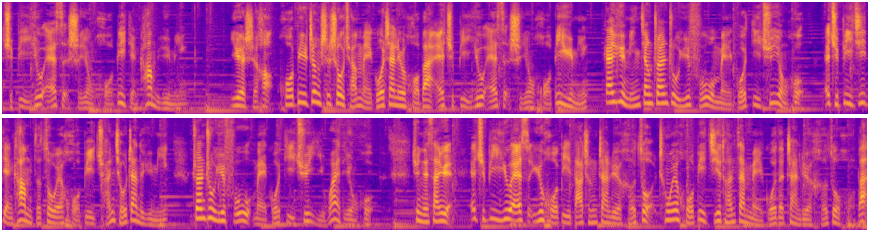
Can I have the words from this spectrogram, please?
HBUS 使用火币点 com 域名。一月十号，火币正式授权美国战略伙伴 HBUS 使用火币域名，该域名将专注于服务美国地区用户。HBG 点 com 则作为火币全球站的域名，专注于服务美国地区以外的用户。去年三月，HBUS 与火币达成战略合作，成为火币集团在美国的战略合作伙伴。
